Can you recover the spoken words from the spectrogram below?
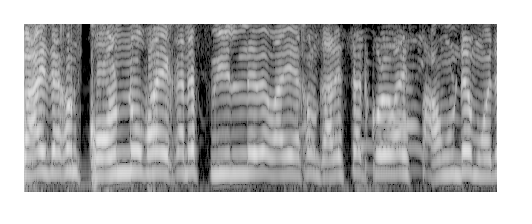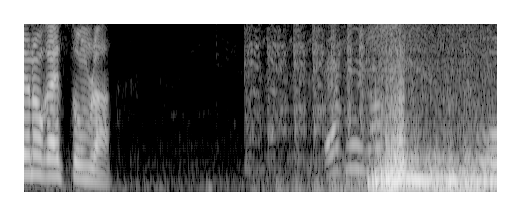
গাইজ এখন কর্ণ ভাই এখানে ফিল নেবে ভাই এখন গাড়ি স্টার্ট করে ভাই সাউন্ডে মজা নাও গাইজ তোমরা। ও।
